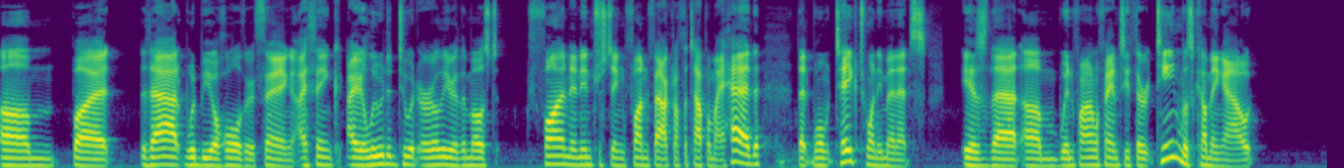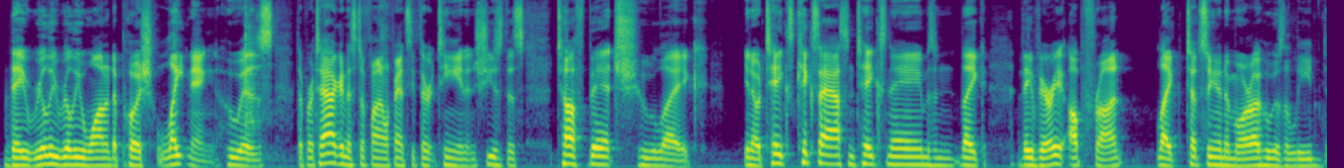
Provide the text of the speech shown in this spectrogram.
Um, but that would be a whole other thing. I think I alluded to it earlier. The most fun and interesting fun fact off the top of my head that won't take 20 minutes is that um, when Final Fantasy 13 was coming out, they really, really wanted to push Lightning, who is the protagonist of Final Fantasy 13, and she's this tough bitch who like you know takes kicks ass and takes names, and like they very upfront like Tetsuya Nomura, who is the lead,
